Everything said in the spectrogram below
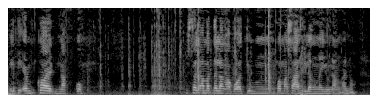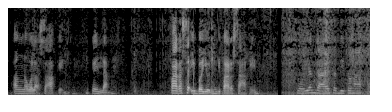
ATM card, nako. Salamat na lang ako at yung pamasahe lang na yun ang ano, ang nawala sa akin. Okay lang. Para sa iba yun, hindi para sa akin. So, yan guys, andito na ako.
